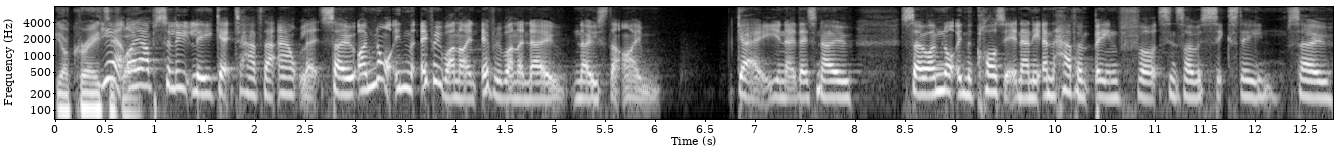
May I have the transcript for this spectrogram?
your creative yeah, work? I absolutely get to have that outlet. So I'm not in everyone. I everyone I know knows that I'm gay. You know, there's no. So I'm not in the closet in any, and haven't been for since I was 16. So,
